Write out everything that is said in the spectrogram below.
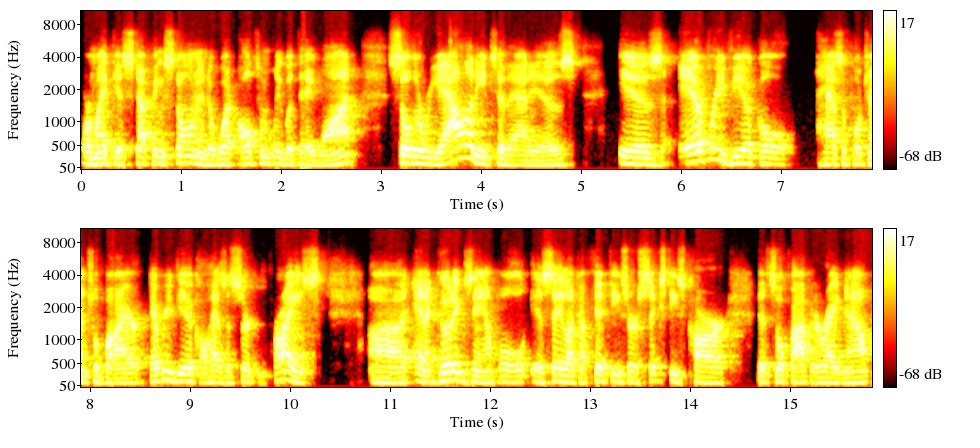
or might be a stepping stone into what ultimately what they want. So the reality to that is is every vehicle has a potential buyer. Every vehicle has a certain price. Uh, and a good example is, say, like a 50s or 60s car that's so popular right now.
